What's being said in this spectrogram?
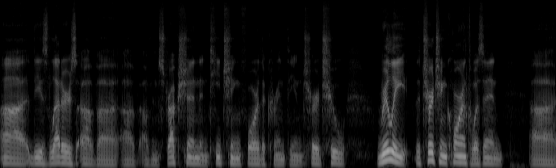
Uh, these letters of, uh, of, of instruction and teaching for the Corinthian church, who really the church in Corinth was in uh,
